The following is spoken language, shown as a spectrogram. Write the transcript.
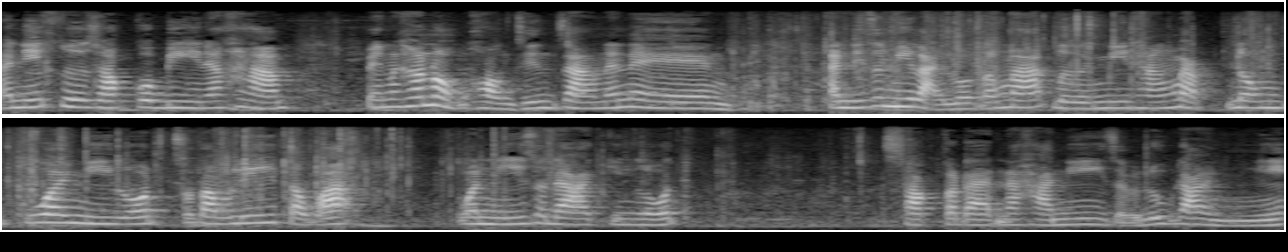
อันนี้คือช็อกโกบีนะคะ เป็นขนมของจินจังนั่นเอง อันนี้จะมีหลายรสมากๆเลย มีทั้งแบบนมกล้วย มีรสสตรอเบอรี่ แต่ว่าวันนี้สดากินรสช็อกโกแลตนะคะ นี่จะเป็นรูปดาวอย่างนี้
